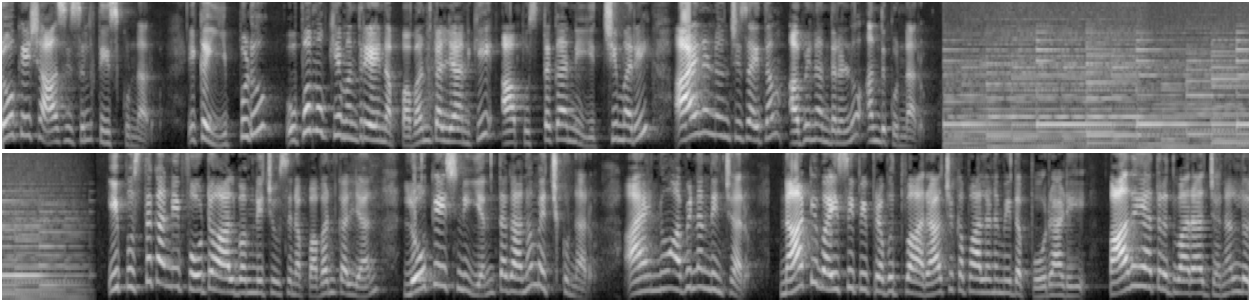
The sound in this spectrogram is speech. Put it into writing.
లోకేష్ ఆశీస్సులు తీసుకున్నారు. ఇక ఇప్పుడు ఉప ముఖ్యమంత్రి అయిన పవన్ కళ్యాణ్కి ఆ పుస్తకాన్ని ఇచ్చి మరీ ఆయన నుంచి సైతం అభినందనలు అందుకున్నారు. ఈ పుస్తకాన్ని ఫోటో ఆల్బమ్ని చూసిన పవన్ కళ్యాణ్ లోకేష్ని ఎంతగానో మెచ్చుకున్నారు. ఆయన్ను అభినందించారు. నాటి వైసీపీ ప్రభుత్వ అరాచక పాలన మీద పోరాడి పాదయాత్ర ద్వారా జనంలో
